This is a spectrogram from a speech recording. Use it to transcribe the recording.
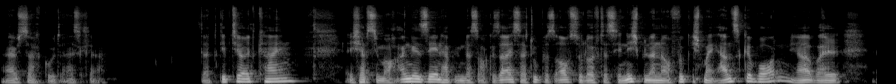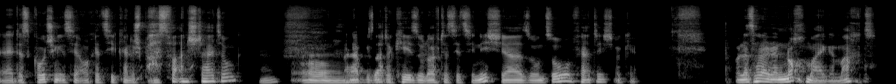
Da habe ich gesagt, gut, alles klar. Das gibt hier heute keinen. Ich habe es ihm auch angesehen, habe ihm das auch gesagt. Ich sage, du, pass auf, so läuft das hier nicht. Bin dann auch wirklich mal ernst geworden, ja, weil äh, das Coaching ist ja auch jetzt hier keine Spaßveranstaltung. Ja. Oh. Und habe gesagt, okay, so läuft das jetzt hier nicht, ja, so und so, fertig, okay. Und das hat er dann nochmal gemacht.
